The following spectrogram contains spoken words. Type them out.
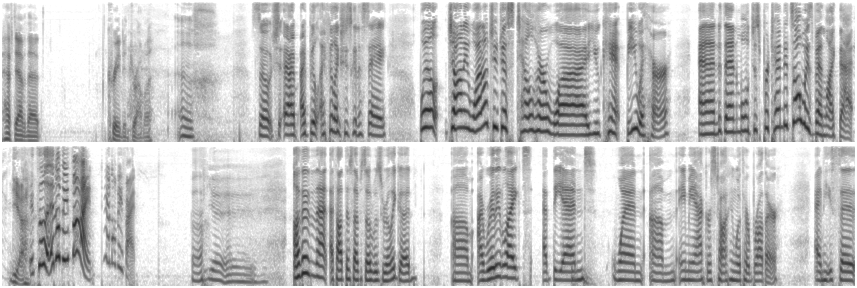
have to have that created drama. Ugh. So she, I, I feel I feel like she's gonna say, "Well, Johnny, why don't you just tell her why you can't be with her, and then we'll just pretend it's always been like that. Yeah. It's it'll be fine. It'll be fine." Yay. Other than that, I thought this episode was really good. Um, I really liked at the end when um, Amy Acker's talking with her brother, and he said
